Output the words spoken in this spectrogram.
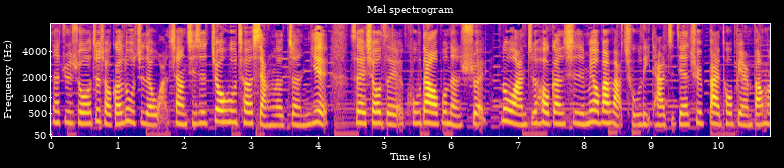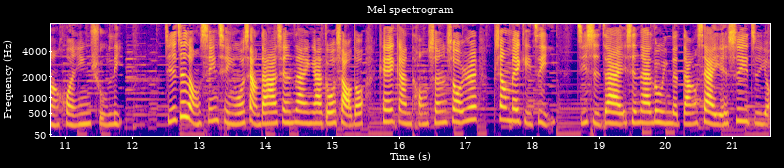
那据说这首歌录制的晚上，其实救护车响了整夜，所以修哲也哭到不能睡。录完之后更是没有办法处理，他直接去拜托别人帮忙混音处理。其实这种心情，我想大家现在应该多少都可以感同身受，因为像 Maggie 自己，即使在现在录音的当下，也是一直有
